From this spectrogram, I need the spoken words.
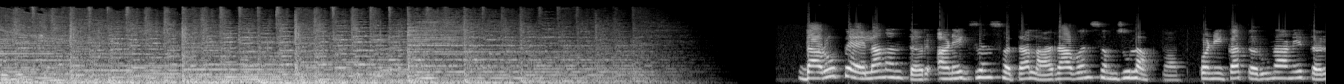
Revolution. दारू प्यायल्यानंतर अनेक जण स्वतःला रावण समजू लागतात. पण एका तरुणाने तर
